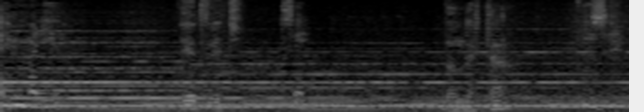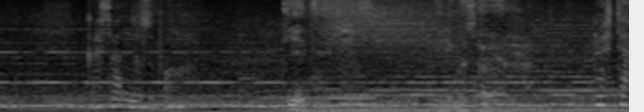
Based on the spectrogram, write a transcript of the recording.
es mi marido. Dietrich. Sí, ¿Dónde está? no sé. Cazando, supongo. Dietrich. Vinimos a verlo. No está.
